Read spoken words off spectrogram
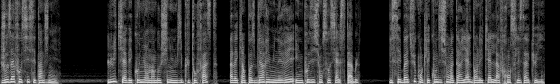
Joseph aussi s'est indigné. Lui qui avait connu en Indochine une vie plutôt faste, avec un poste bien rémunéré et une position sociale stable, il s'est battu contre les conditions matérielles dans lesquelles la France les a accueillis.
